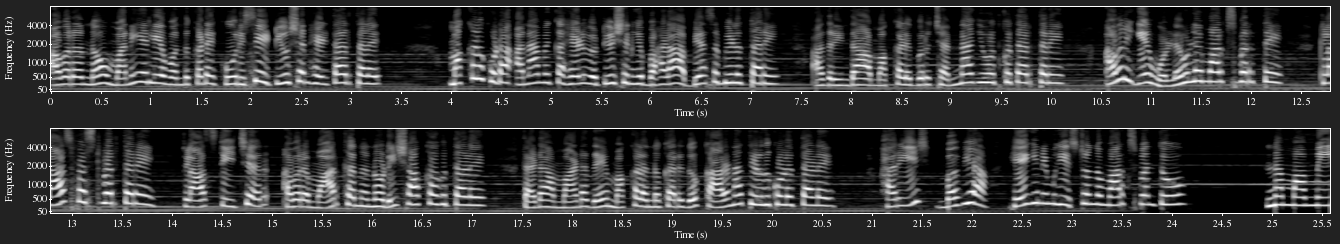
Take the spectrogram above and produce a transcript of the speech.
ಅವರನ್ನು ಮನೆಯಲ್ಲಿಯೇ ಒಂದು ಕಡೆ ಕೂರಿಸಿ ಟ್ಯೂಷನ್ ಹೇಳ್ತಾ ಇರ್ತಾಳೆ. ಮಕ್ಕಳು ಕೂಡ ಅನಾಮಿಕಾ ಹೇಳುವ ಟ್ಯೂಷನ್ಗೆ ಬಹಳ ಅಭ್ಯಾಸ ಬೀಳುತ್ತಾರೆ. ಅದರಿಂದ ಮಕ್ಕಳಿಬ್ಬರು ಚೆನ್ನಾಗಿ ಓದ್ಕೋತಾ ಇರ್ತಾರೆ. ಅವರಿಗೆ ಒಳ್ಳೆ ಒಳ್ಳೆ ಮಾರ್ಕ್ಸ್ ಬರುತ್ತೆ. ಕ್ಲಾಸ್ ಫಸ್ಟ್ ಬರ್ತಾರೆ. ಕ್ಲಾಸ್ ಟೀಚರ್ ಅವರ ಮಾರ್ಕ್ ಅನ್ನು ನೋಡಿ ಶಾಕ್ ಆಗುತ್ತಾಳೆ. ತಡ ಮಾಡದೆ ಮಕ್ಕಳನ್ನು ಕರೆದು ಕಾರಣ ತಿಳಿದುಕೊಳ್ಳುತ್ತಾಳೆ. ಹರೀಶ್, ಭವ್ಯ, ಹೇಗೆ ನಿಮಗೆ ಇಷ್ಟೊಂದು ಮಾರ್ಕ್ಸ್ ಬಂತು? ನಮ್ಮ ಮಮ್ಮಿ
